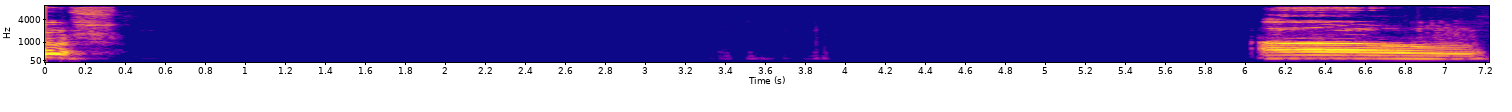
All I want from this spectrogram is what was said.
Oof. Oh.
